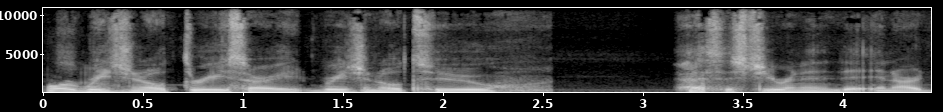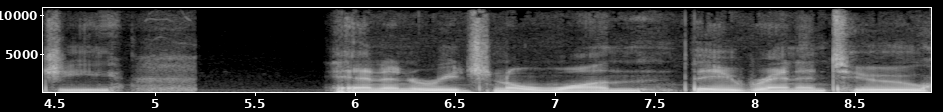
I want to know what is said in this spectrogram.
Or so. regional three, sorry, regional two, SSG ran into NRG, and in regional one they ran into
